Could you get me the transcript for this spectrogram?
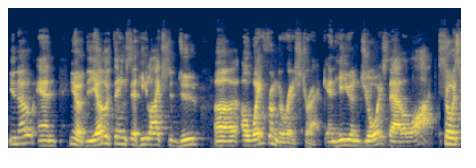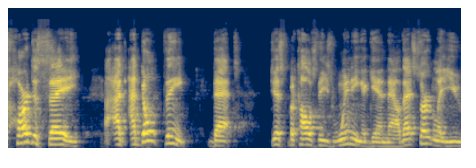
you know, and you know the other things that he likes to do uh, away from the racetrack, and he enjoys that a lot. So it's hard to say. I, I don't think that just because he's winning again now, that certainly you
